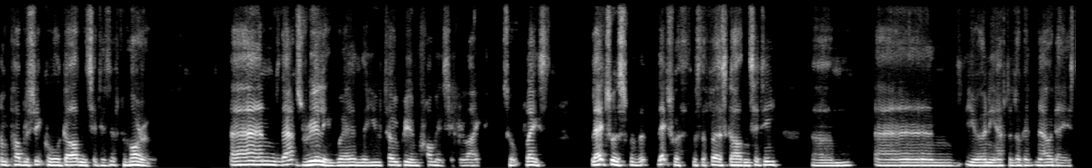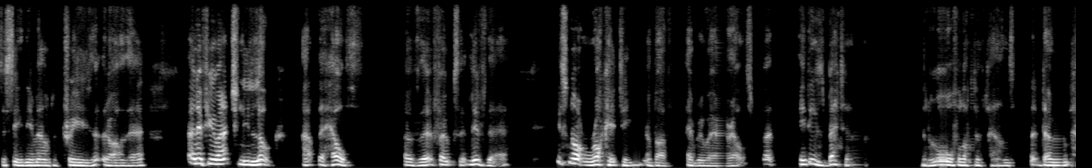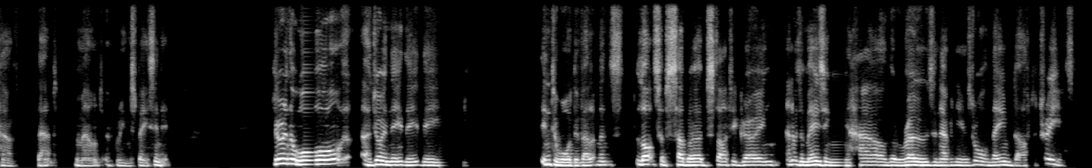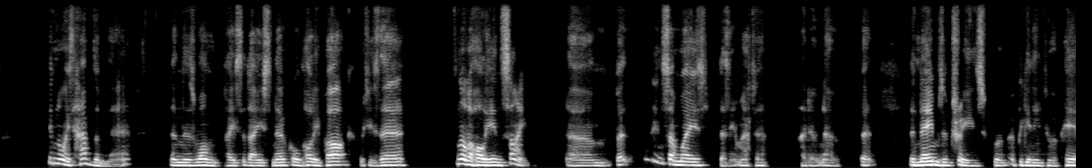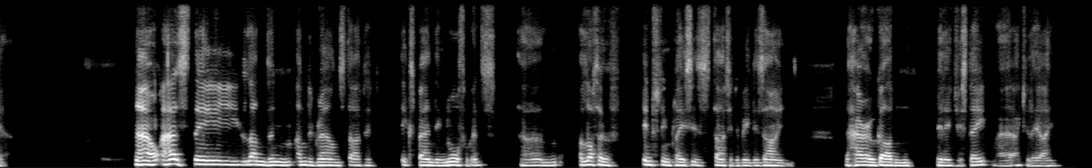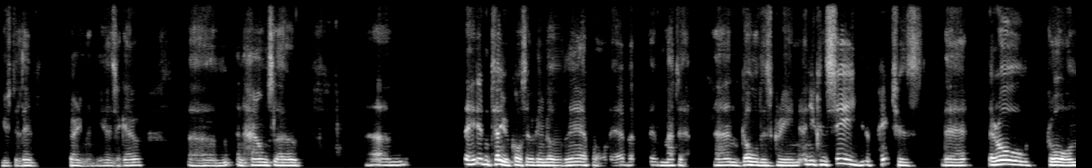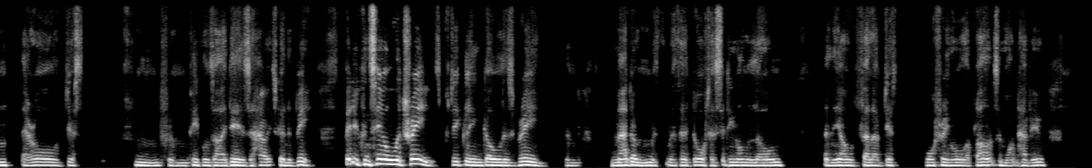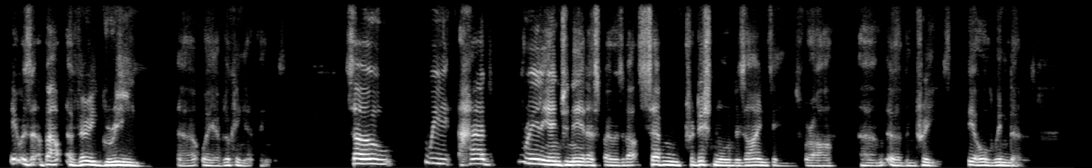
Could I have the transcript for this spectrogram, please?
and published it called Garden Cities of Tomorrow. And that's really when the utopian promise, if you like, took place. Letchworth was the, Letchworth was the first garden city. Um, and you only have to look at nowadays to see the amount of trees that there are there. And if you actually look at the health of the folks that live there, it's not rocketing above everywhere else, but it is better than an awful lot of towns that don't have that amount of green space in it. During the war, uh, during the, the, the interwar developments, lots of suburbs started growing, and it was amazing how the roads and avenues were all named after trees. Didn't always have them there. And there's one place that I used to know called Holly Park, which is there. It's not a holly in sight, um, but in some ways, does it matter? I don't know. But the names of trees were beginning to appear. Now, as the London Underground started expanding northwards, um, a lot of interesting places started to be designed. The Harrow Garden Village Estate, where actually I used to live very many years ago, um, and Hounslow. Um, they didn't tell you, of course, they were going to build an airport there, but it didn't matter. And Golders Green, and you can see the pictures there they're all drawn, they're all just from, from people's ideas of how it's going to be. But you can see all the trees, particularly in Gold Golders Green, and Madam with, with her daughter sitting on the lawn, and the old fellow just watering all the plants and what have you. It was about a very green uh, way of looking at things. So we had really engineered, I suppose, about seven traditional design themes for our um, urban trees, the old windows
